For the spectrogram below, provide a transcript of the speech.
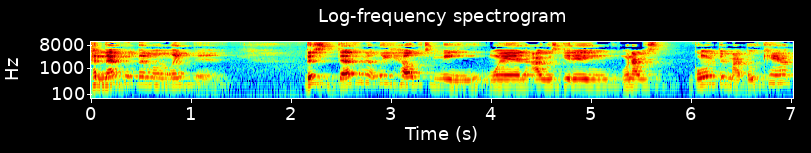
Connect with them on LinkedIn. This definitely helped me when I was getting when I was going through my boot camp.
